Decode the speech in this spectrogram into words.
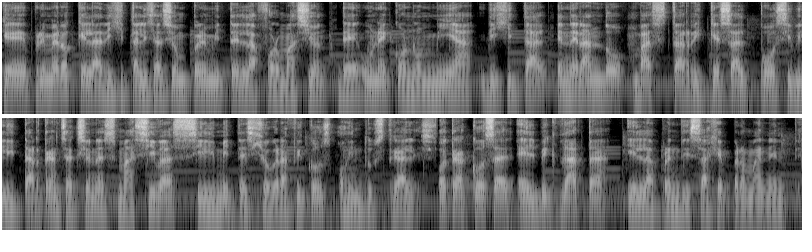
que primero que la digitalización permite la formación de una economía digital, generando vasta riqueza al posibilitar transacciones masivas sin límites geográficos o industriales. Otra cosa, el Big Data y el aprendizaje permanente.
